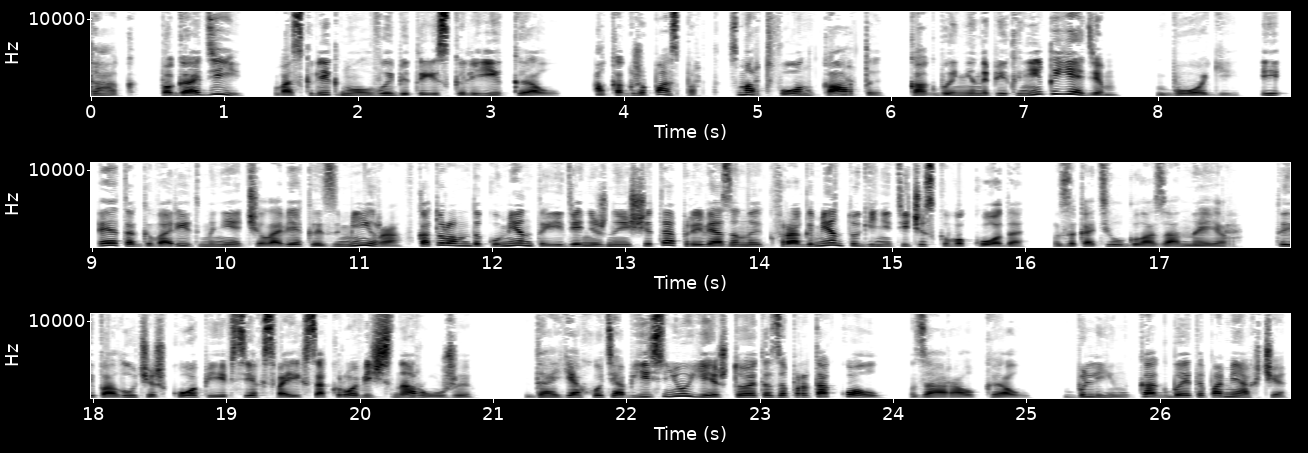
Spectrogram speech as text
«Так, погоди!» — воскликнул выбитый из колеи Келл. «А как же паспорт, смартфон, карты? Как бы не на пикник едем?» Боги! И это говорит мне человек из мира, в котором документы и денежные счета привязаны к фрагменту генетического кода. Закатил глаза Нейр. Ты получишь копии всех своих сокровищ снаружи. Да я хоть объясню ей, что это за протокол, заорал Кэл. блин, как бы это помягче.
